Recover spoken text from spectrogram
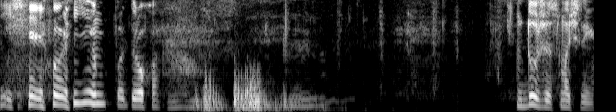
я ще його їм потроху. Дуже смачний.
